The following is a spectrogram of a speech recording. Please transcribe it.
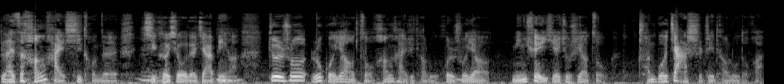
来自航海系统的极客秀的嘉宾啊。就是说，如果要走航海这条路，或者说要明确一些，就是要走船舶驾驶这条路的话，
